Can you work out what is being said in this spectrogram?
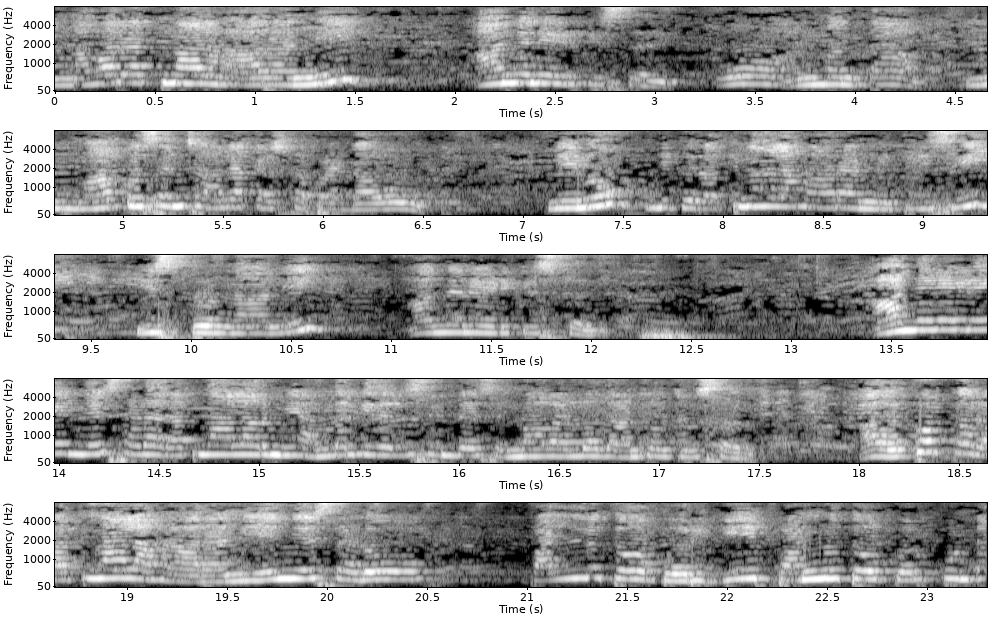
నవరత్నాల హారాన్ని ఆంజనేయుడికి ఇస్తుంది ఓ హనుమంత నువ్వు మా కోసం చాలా కష్టపడ్డావు. నేను నీకు రత్నాల హారాన్ని తీసి ఇస్తున్నా అని ఆంజనేయుడికి ఇస్తుంది ఆంజనేయుడు ఏం చేస్తాడు? రత్నాలహారం మీ అందరికీ తెలిసిందే సినిమాలలో దాంట్లో చూస్తారు. ఆ ఒక్కొక్క రత్నాల హారాన్ని ఏం చేస్తాడు? పళ్ళుతో కొరికి పన్నుతో కొరుక్కుంటా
